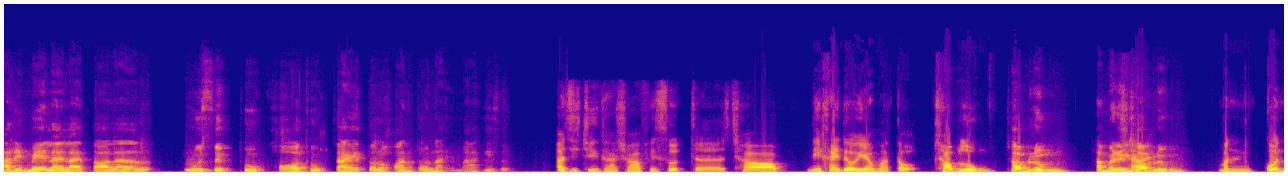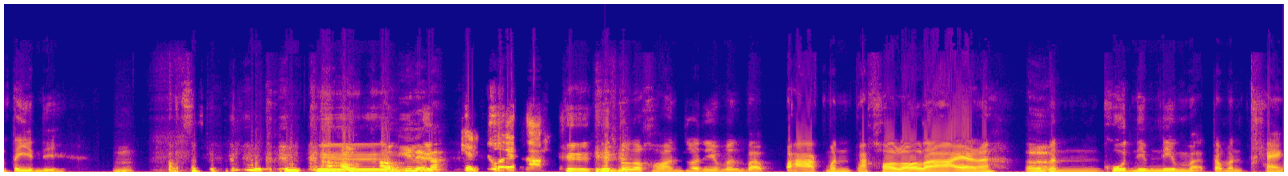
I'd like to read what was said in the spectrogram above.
อนิเมะหลาย ๆ ตอนแล้วรู้สึกถูกคอถูกใจตัวละครตัวไหนมากที่สุดเอาจริง ๆ ถ้าชอบที่สุดจะชอบนิไคโดยามาโตะชอบลุง ชอบลุงทำไมถึงใช่ชอบลุง มันกวนตีนดีหืมคือเอาเอางี้เลยนะเห็นด้วยค่ะ คือคือตัวละครตัวนี้มันแบบปากมันปากคอเราะร้ายอะนะเออมันพูดนิ่มๆอะแต่มันแทง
